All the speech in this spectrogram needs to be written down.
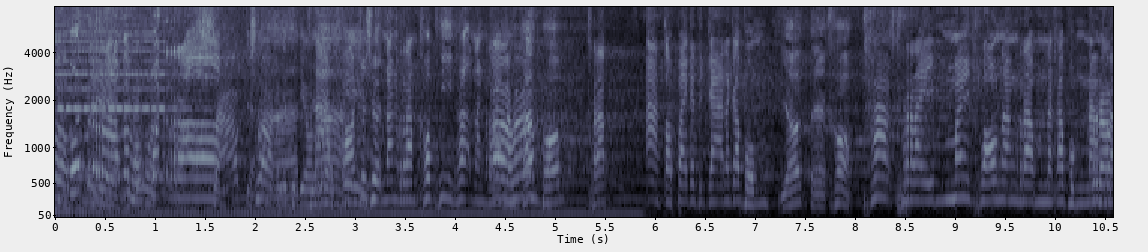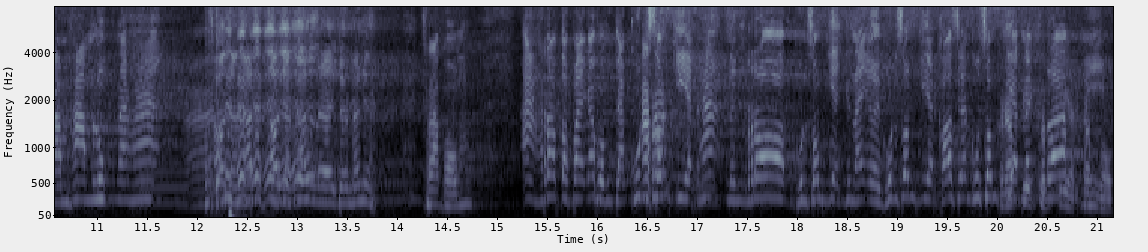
อบหมดรอบครับผมหมดรอบสามชาติเลยทีเดียวอะนะขอจะเชิญนางรำเข้าที่ครับนางอ่ารำฮะครับผม ครับ อะต่อไปกติกานะครับผม เดี๋ยวแต่ข้อ ถ้าใครไม่คล้องนางรำนะครับผมนางรำห้ามลุกนะฮะเอาอย่างนั้นเอาอย่างนั้นเลยใช่ไหมเนี่ย ครับผมอะรอบต่อไปครับผมจากคุณอะฮะสมเกียรติฮะหนึ่งรอบคุณสมเกียรติอยู่ไหนเอ่ยคุณสมเกียรติขอเสียงคุณสมครัเกียบรติหพี่นะสคมรับเกียรติครับผม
